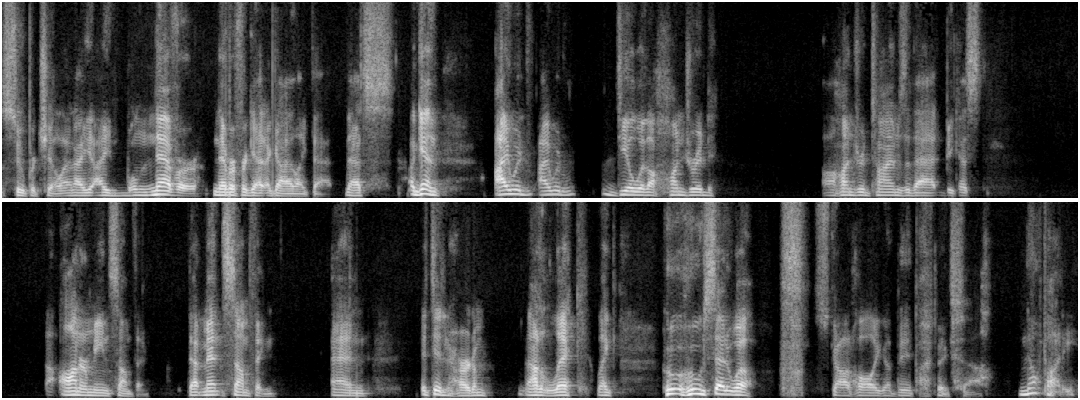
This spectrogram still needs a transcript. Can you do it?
super chill and I, I will never never forget a guy like that that's again i would i would deal with a hundred a hundred times of that because honor means something that meant something and it didn't hurt him not a lick like who who said well scott hall he got beat by big sal nobody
